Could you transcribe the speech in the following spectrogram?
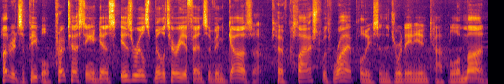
Hundreds of people protesting against Israel's military offensive in Gaza have clashed with riot police in the Jordanian capital, Amman.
